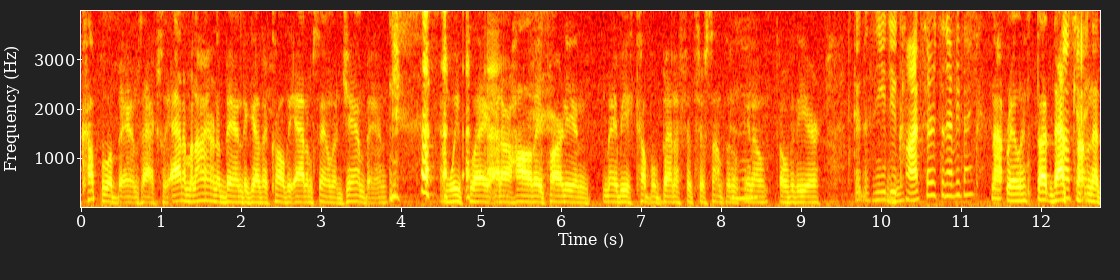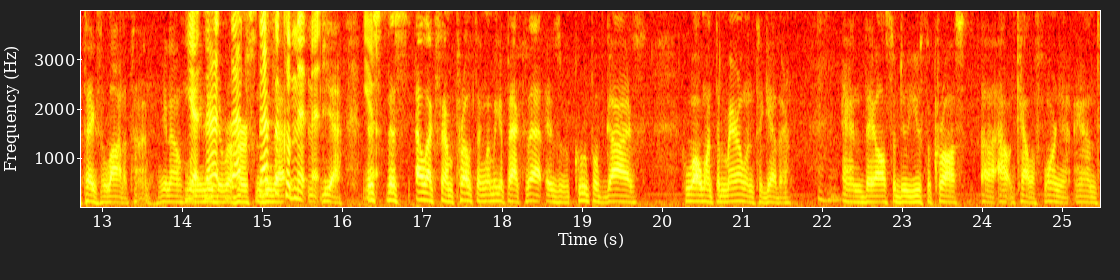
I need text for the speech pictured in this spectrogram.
couple of bands actually. Adam and I are in a band together called the Adam Sandler Jam Band, and we play at our holiday party and maybe a couple benefits or something, Mm-hmm. you know, over the year. Goodness, and you do concerts and everything? Not really. That, that's Okay. something that takes a lot of time, you know. Yeah, you need that- to that's- rehearse and do that's a that. commitment. Yeah. Yeah. This this LXM Pro thing. Let me get back to that. Is a group of guys who all went to Maryland together, Mm-hmm. and they also do youth lacrosse uh, out in California, and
